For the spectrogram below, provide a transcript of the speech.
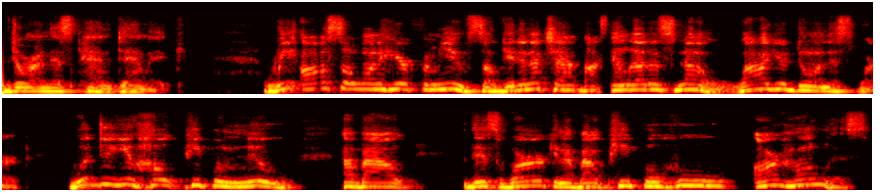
during this pandemic. We also want to hear from you. So get in the chat box and let us know while you're doing this work. What do you hope people knew about this work and about people who are homeless?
